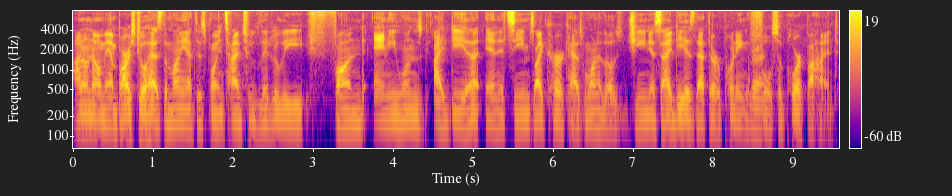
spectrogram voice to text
I don't know, man. Barstool has the money at this point in time to literally fund anyone's idea, and it seems like Kirk has one of those genius ideas that they're putting Right. full support behind.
